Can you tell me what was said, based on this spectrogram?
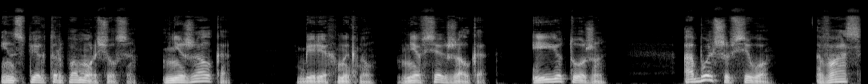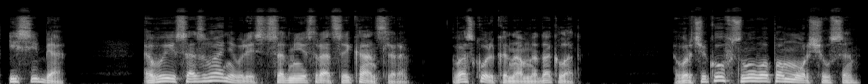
Инспектор поморщился. Не жалко? Берия хмыкнул. Мне всех жалко. И ее тоже. А больше всего вас и себя. Вы созванивались с администрацией канцлера. Во сколько нам на доклад? Ворчаков снова поморщился,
